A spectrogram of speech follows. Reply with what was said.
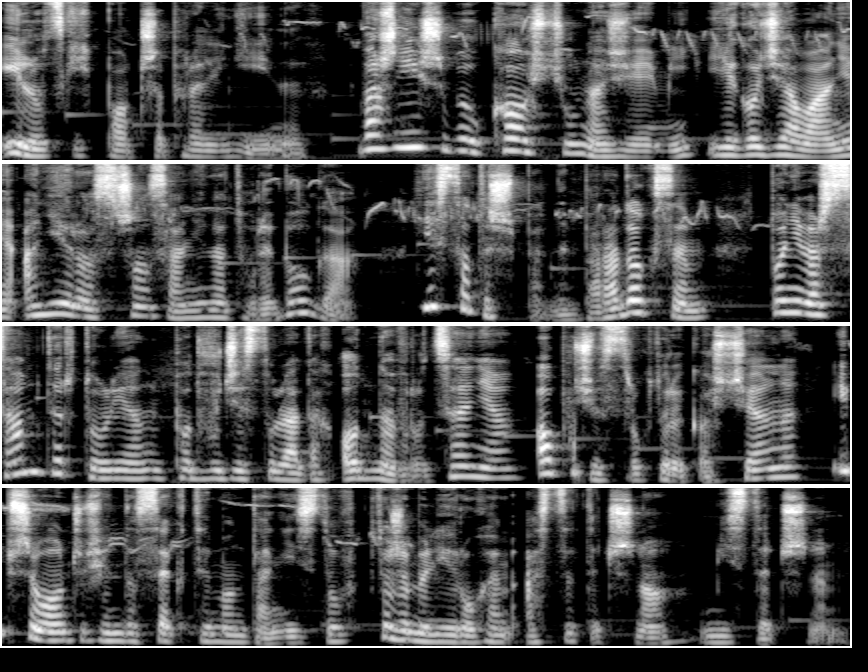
i ludzkich potrzeb religijnych. Ważniejszy był Kościół na ziemi jego działanie, a nie roztrząsanie natury Boga. Jest to też pewnym paradoksem, ponieważ sam Tertulian po 20 latach od nawrócenia opuścił struktury kościelne i przyłączył się do sekty montanistów, którzy byli ruchem ascetyczno-mistycznym.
